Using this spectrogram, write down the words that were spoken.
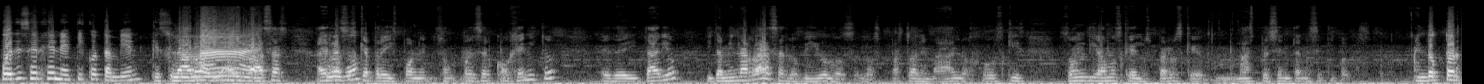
Puede ser genético también, que su claro, hay, razas, hay razas que predisponen, son, puede ser congénito, hereditario y también la raza, los vivos, los, los pasto alemán, los huskies, son digamos que los perros que más presentan ese tipo de cosas. Doctor,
